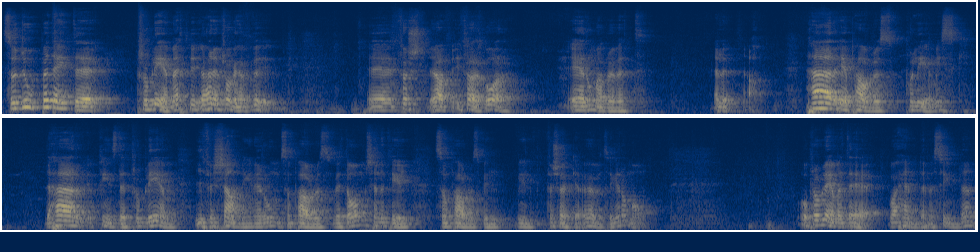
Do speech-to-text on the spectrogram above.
Så dopet är inte problemet. Jag hade en fråga här. Eh, först, ja, i förrgår är Romarbrevet, eller ja, här är Paulus polemisk. Det här finns det ett problem i församlingen i Rom som Paulus vet om, känner till, som Paulus vill, vill försöka övertyga dem om. Och problemet är, vad händer med synden?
